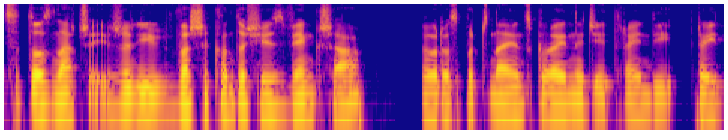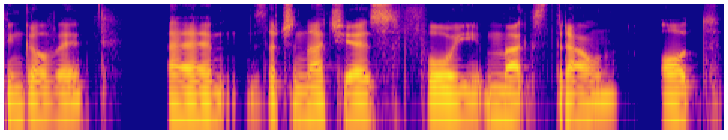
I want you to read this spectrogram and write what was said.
Co to znaczy? Jeżeli wasze konto się zwiększa, to rozpoczynając kolejny dzień tradi- tradingowy, e, zaczynacie swój max drawn od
